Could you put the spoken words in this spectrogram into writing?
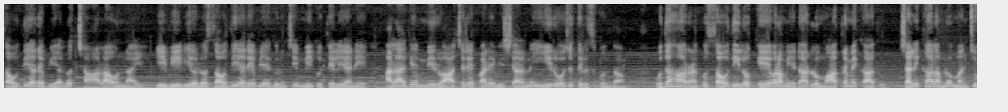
సౌదీ అరేబియాలో చాలా ఉన్నాయి. ఈ వీడియోలో సౌదీ అరేబియా గురించి మీకు తెలియని అలాగే మీరు ఆశ్చర్యపడే విషయాలను ఈ రోజు తెలుసుకుందాం. ఉదాహరణకు సౌదీలో కేవలం ఎడారులు మాత్రమే కాదు చలికాలంలో మంచు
